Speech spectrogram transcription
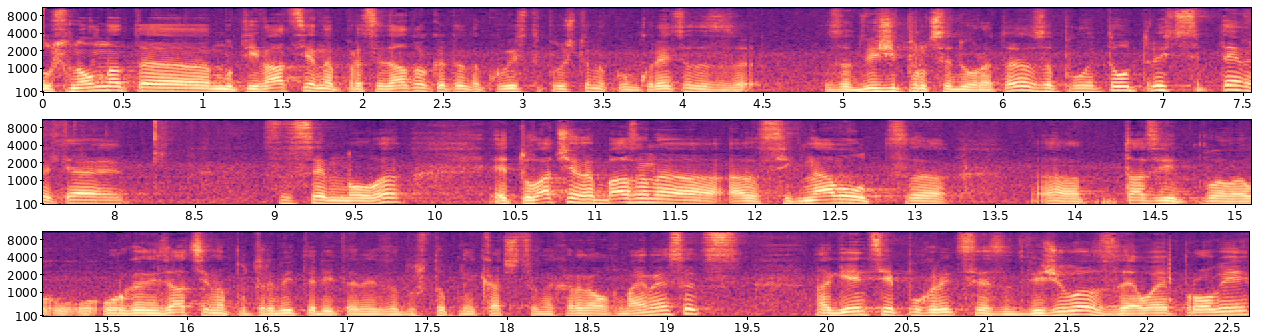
основната мотивация на председателката на Комисията по защита на конкуренция да задвижи процедурата, заповедта от 30 септември, тя е съвсем нова, е това, че на база на сигнала от тази организация на потребителите за достъпна и качествена храна от май месец, Агенция по храните се е задвижила, взела е проби.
